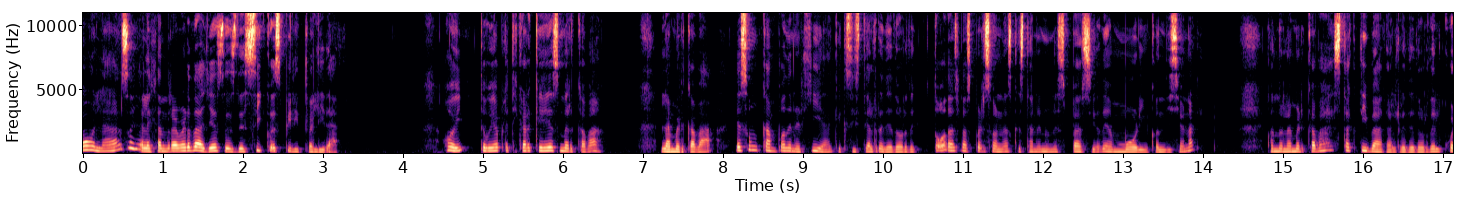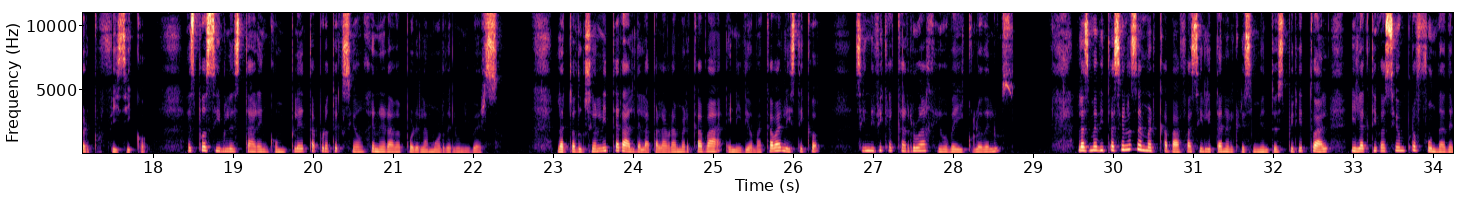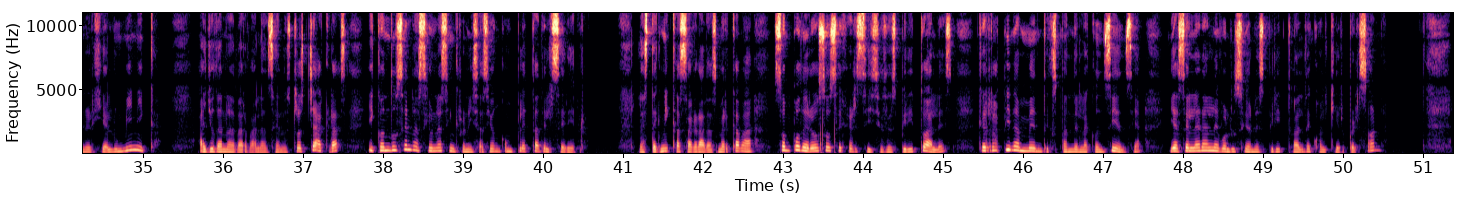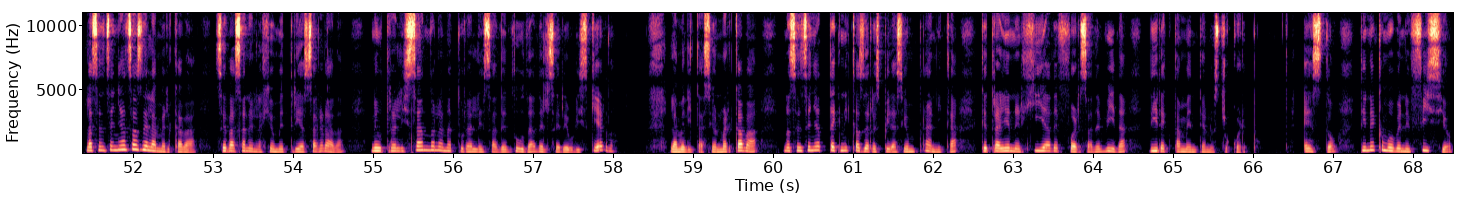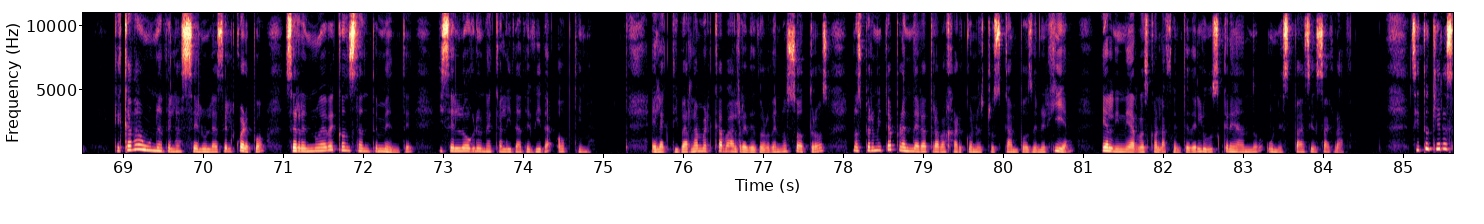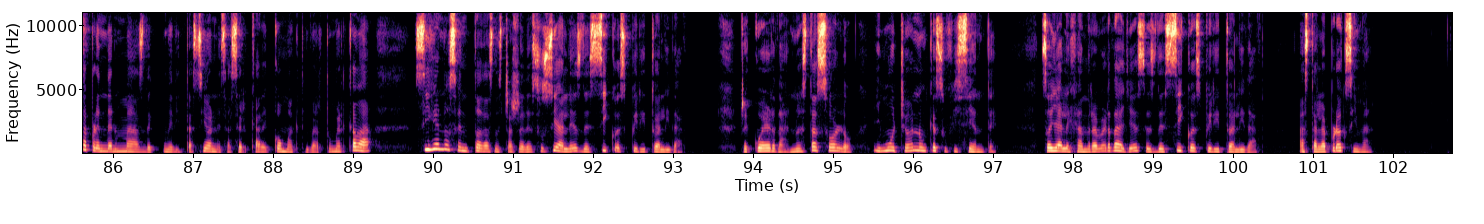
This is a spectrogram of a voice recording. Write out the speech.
Hola, soy Alejandra Verdalles desde Psicoespiritualidad. Hoy te voy a platicar qué es Merkabah. La Merkabah es un campo de energía que existe alrededor de todas las personas que están en un espacio de amor incondicional. Cuando la Merkabah está activada alrededor del cuerpo físico, es posible estar en completa protección generada por el amor del universo. La traducción literal de la palabra Merkabah en idioma cabalístico significa carruaje o vehículo de luz. Las meditaciones de Merkabah facilitan el crecimiento espiritual y la activación profunda de energía lumínica, ayudan a dar balance a nuestros chakras y conducen hacia una sincronización completa del cerebro. Las técnicas sagradas Merkabah son poderosos ejercicios espirituales que rápidamente expanden la conciencia y aceleran la evolución espiritual de cualquier persona. Las enseñanzas de la Merkabah se basan en la geometría sagrada, neutralizando la naturaleza de duda del cerebro izquierdo. La meditación Merkabah nos enseña técnicas de respiración pránica que traen energía de fuerza de vida directamente a nuestro cuerpo. Esto tiene como beneficio que cada una de las células del cuerpo se renueve constantemente y se logre una calidad de vida óptima. El activar la Merkabah alrededor de nosotros nos permite aprender a trabajar con nuestros campos de energía y alinearnos con la fuente de luz creando un espacio sagrado. Si tú quieres aprender más de meditaciones acerca de cómo activar tu Merkabah, síguenos en todas nuestras redes sociales de psicoespiritualidad. Recuerda, no estás solo y mucho nunca es suficiente. Soy Alejandra Verdalles desde Psicoespiritualidad. Hasta la próxima.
